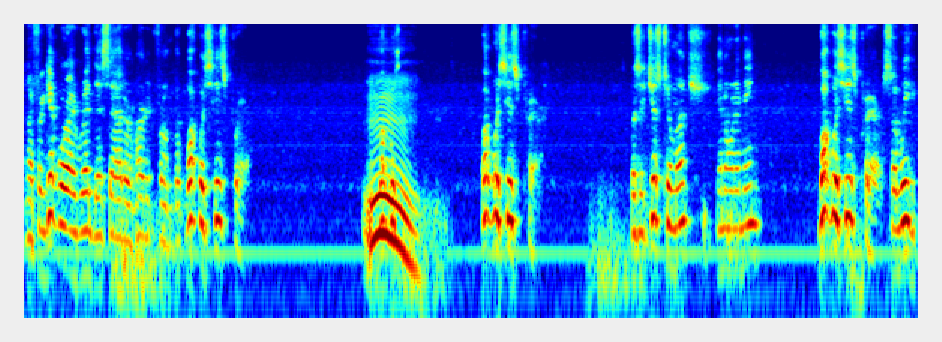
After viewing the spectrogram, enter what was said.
and I forget where I read this at or heard it from. But what was his prayer? was- Mm. What was his prayer? Was it just too much? You know what I mean? What was his prayer? So we,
